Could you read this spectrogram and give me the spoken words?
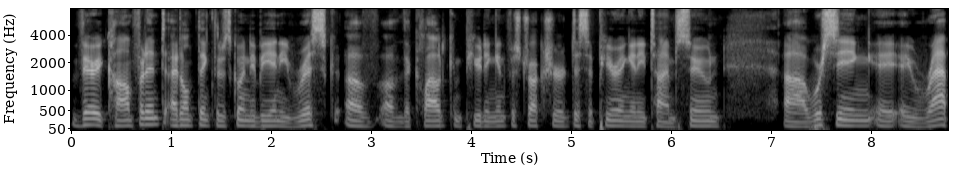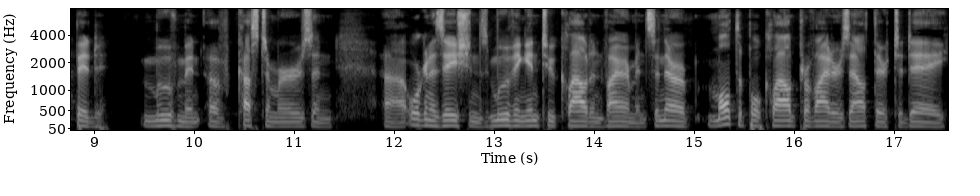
very confident. I don't think there's going to be any risk of, of the cloud computing infrastructure disappearing anytime soon. Uh, we're seeing a, a, rapid movement of customers and uh, organizations moving into cloud environments. And there are multiple cloud providers out there today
